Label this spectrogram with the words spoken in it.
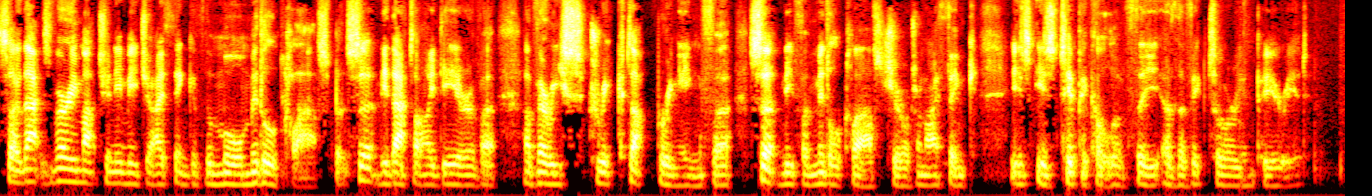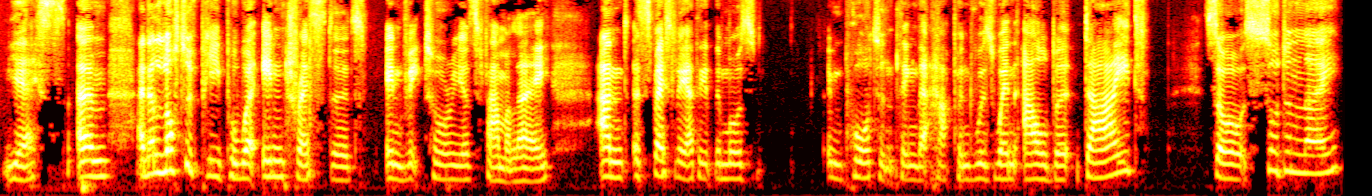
So that's very much an image, I think, of the more middle class. But certainly that idea of a, a very strict upbringing for certainly for middle class children, I think, is is typical of the of the Victorian period. Yes. Um, and a lot of people were interested in Victoria's family. And especially, I think the most important thing that happened was when Albert died. So suddenly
